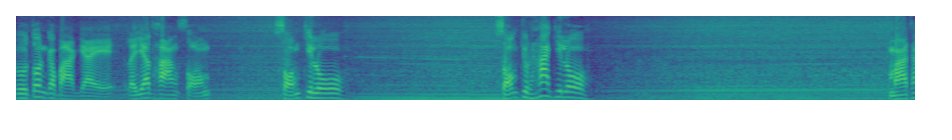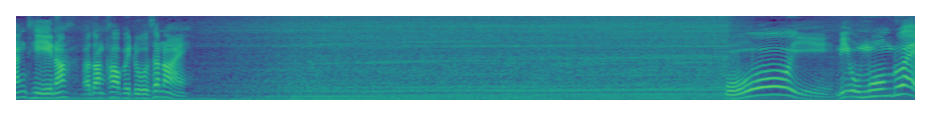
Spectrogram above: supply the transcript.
ดูต้นกระบากใหญ่ระยะทางสองสองกิโลสองจุดห้ากิโล มาทั้งทีเนาะ ก็ต้องเข้าไปดูซะหน่อย โอ้ย มีอุโมงค์ด้วย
